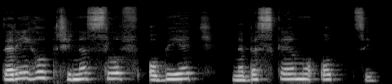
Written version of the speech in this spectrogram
který ho přinesl v oběť nebeskému Otci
